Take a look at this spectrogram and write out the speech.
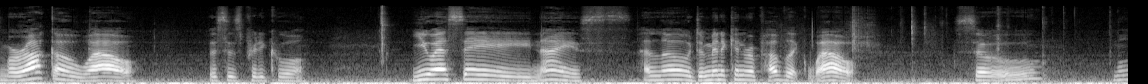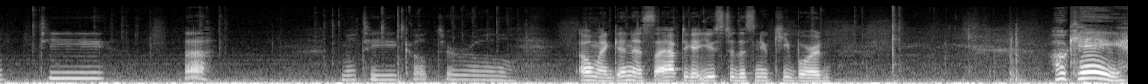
Morocco. Wow. This is pretty cool. USA, nice. Hello, Dominican Republic. Wow. So, multi. Ah, multicultural. Oh my goodness, I have to get used to this new keyboard. Okay,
